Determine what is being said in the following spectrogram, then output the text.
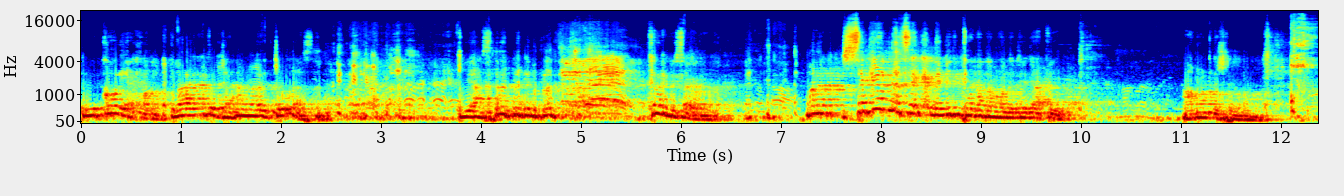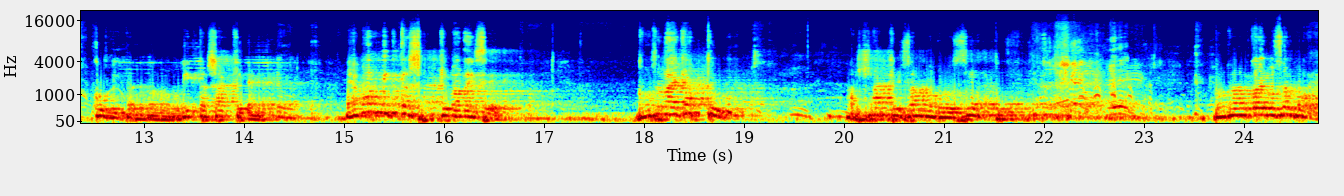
তুমি কই এখন? তোমার আগে তো জাহান নামের চোর আসতে কি আসতে মানে সেকেন্ডে সেকেন্ডে মিথ্যা কথা বলে যে জাতি আমার দেশের মানুষ। মিথ্যা সাক্ষী দেয়। এমন মিথ্যা সাক্ষী বানাইছে। ঘটনা একাত্তর। আর সাক্ষী জন্ম হলো ছিয়াত্তর। ঘটনার কয় বছর পরে?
